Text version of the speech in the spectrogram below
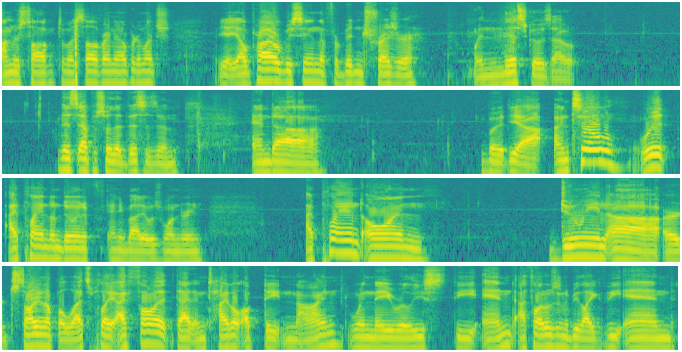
I'm just talking to myself right now, pretty much. Yeah, y'all probably be seeing the Forbidden Treasure when this goes out. This episode that this is in, and uh, but yeah, until what I planned on doing, if anybody was wondering, I planned on doing uh or starting up a let's play. I thought that in title update 9 when they released the end, I thought it was going to be like the end,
